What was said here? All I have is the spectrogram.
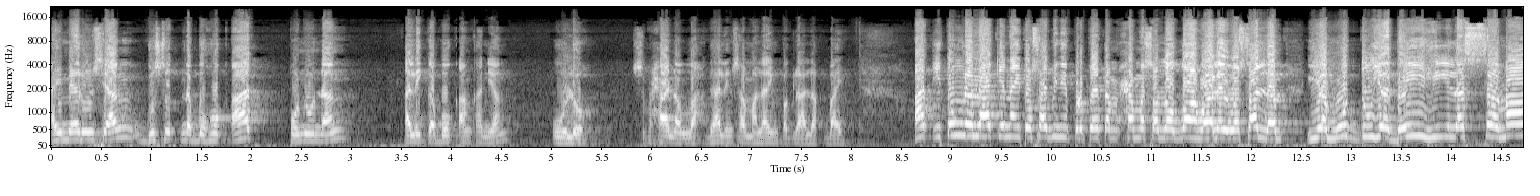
ay meron siyang gusot na buhok at puno ng alikabok ang kanyang ulo. Subhanallah, galing sa malayong paglalakbay. At itong lalaki na ito, sabi ni Propeta Muhammad sallallahu alaihi wasallam, yamuddu yadayhi ila sama.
